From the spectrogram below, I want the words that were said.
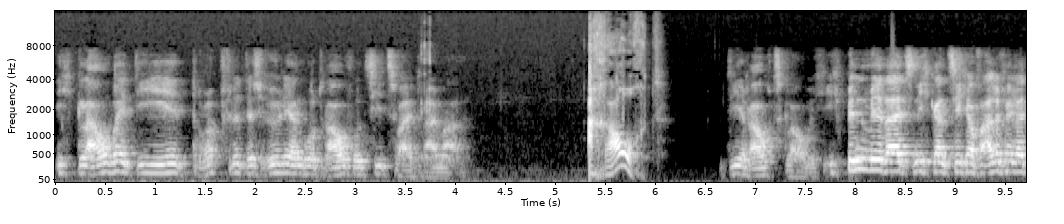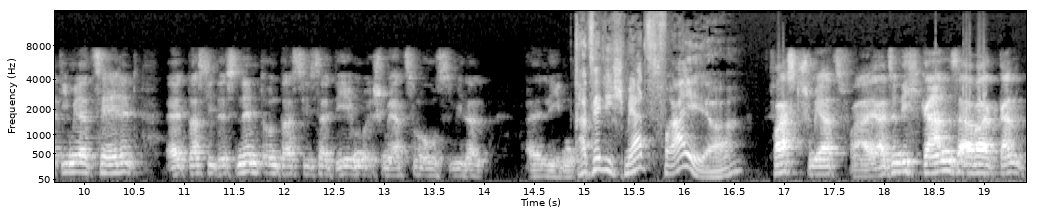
Ich glaube, die tröpfelt das Öl irgendwo drauf und zieht zwei, dreimal. Ach, raucht? Die raucht's, glaube ich. Ich bin mir da jetzt nicht ganz sicher. Auf alle Fälle hat die mir erzählt, äh, dass sie das nimmt und dass sie seitdem schmerzlos wieder äh, leben kann. Tatsächlich schmerzfrei, ja? fast schmerzfrei. Also nicht ganz, aber ganz,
